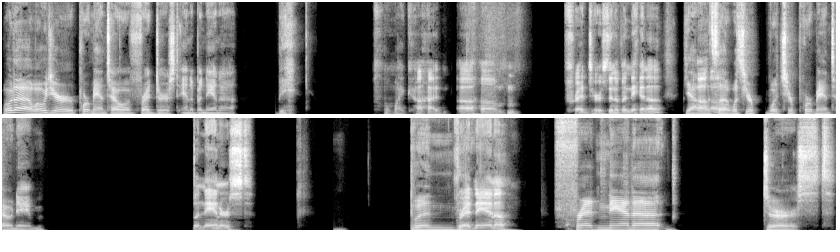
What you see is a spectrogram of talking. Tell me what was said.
What uh what would your portmanteau of Fred Durst and a banana be? Oh my god. Um Fred Durst and a banana? Yeah, what's Uh-uh. uh what's your what's your portmanteau name? Bananers? Ban- Fred Nana? Fred Nana Durst.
